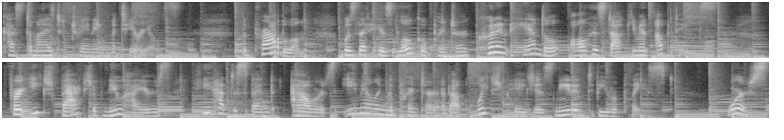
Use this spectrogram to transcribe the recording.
customized training materials. The problem was that his local printer couldn't handle all his document updates. For each batch of new hires, he had to spend hours emailing the printer about which pages needed to be replaced. Worse,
